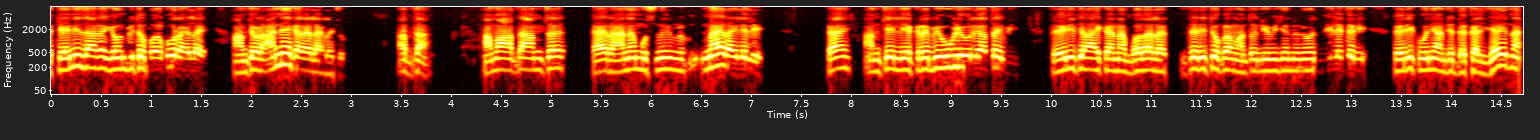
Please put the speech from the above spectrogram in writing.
का त्यांनी जागा घेऊन तिथं बळकू राहिलाय. आमच्यावर अन्याय करायला लागला तो. आता आम्हा आता आमचं काय राहणं मुस्लिम नाही राहिलेले. काय? आमचे लेकरं बी उघडीवर आता बी. तरी ते ऐकायना बोलायला तरी तो का म्हणतो निवेदन दिले तरी. तरी कोणी आमची दखल घ्याय ना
